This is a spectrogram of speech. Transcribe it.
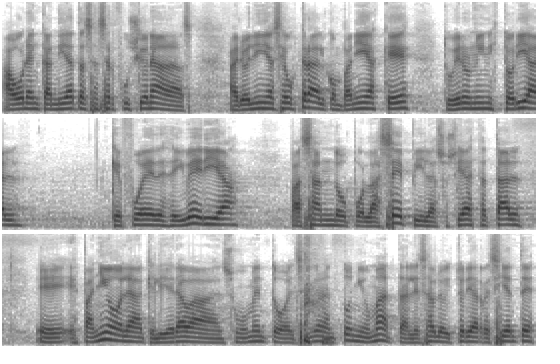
ahora en candidatas a ser fusionadas. Aerolíneas y Austral, compañías que tuvieron un historial que fue desde Iberia, pasando por la CEPI, la Sociedad Estatal eh, Española, que lideraba en su momento el señor Antonio Mata. Les hablo de historia reciente,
